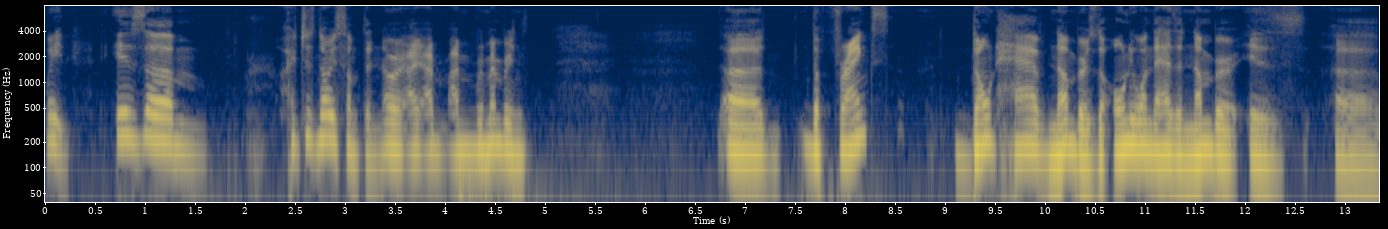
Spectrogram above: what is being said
Wait, is um, I just noticed something, or I I'm, I'm remembering. Uh, the Franxx don't have numbers. The only one that has a number is uh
